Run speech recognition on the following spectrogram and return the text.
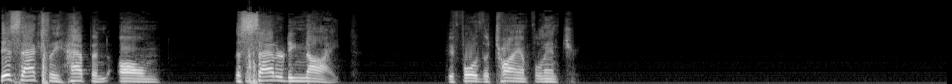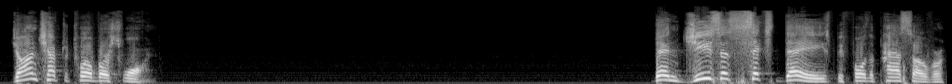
This actually happened on the Saturday night before the triumphal entry. John chapter 12, verse 1. Then Jesus, six days before the Passover,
